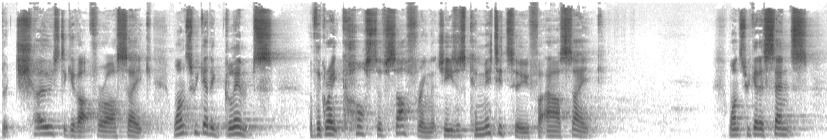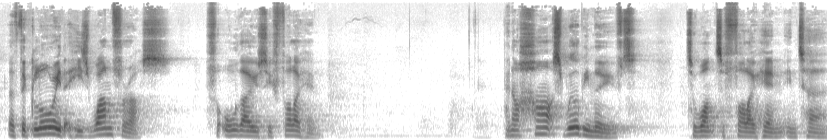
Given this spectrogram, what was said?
but chose to give up for our sake, once we get a glimpse of the great cost of suffering that Jesus committed to for our sake. Once we get a sense of the glory that He's won for us, for all those who follow Him, then our hearts will be moved to want to follow Him in turn,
